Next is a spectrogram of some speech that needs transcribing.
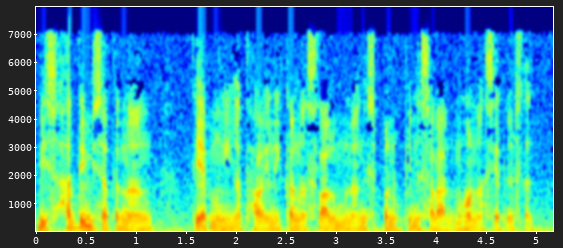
bisa hati bisa tenang tiap mengingat hal ini karena selalu menangis penuh penyesalan. Mohon nasihatnya Ustaz.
